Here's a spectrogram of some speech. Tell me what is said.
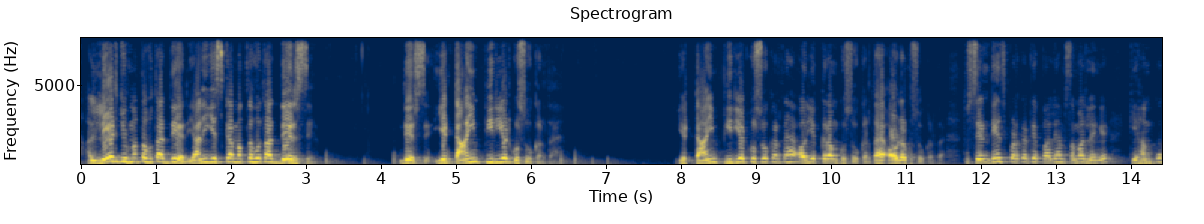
और लेट जो मतलब होता है देर, यानी इसका मतलब होता है देर से। देर से। ये टाइम पीरियड को शो करता है। ये टाइम पीरियड को शो करता है और ये क्रम को शो करता है ऑर्डर को शो करता है। तो सेंटेंस पढ़ करके पहले हम समझ लेंगे कि हमको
